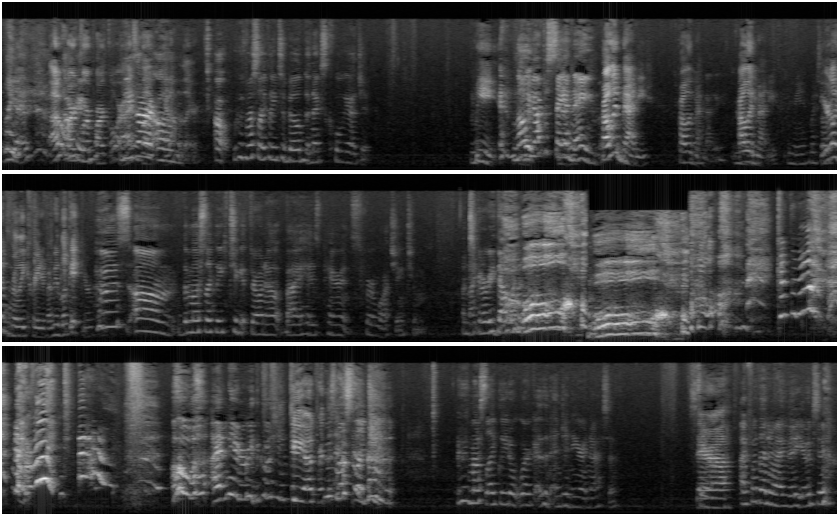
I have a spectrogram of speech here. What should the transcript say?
Yes. I'm Okay. hardcore parkour. These I'm are, like, get um, out there. Oh, who's most likely to build the next cool gadget? Me. No, you have to say a name. Probably Maddie. Probably Maddie. Maddie. Probably Maddie. me, myself. You're like really creative. I mean, look at your. Who's um the most likely to get thrown out by his parents for watching too? much? I'm not gonna read that one. Oh! Cut that out. Never mind. oh, I didn't even read the question. Too young for this. Who's this. most likely? Who's most likely to work as an engineer at NASA? Sara. I put that in my video too.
